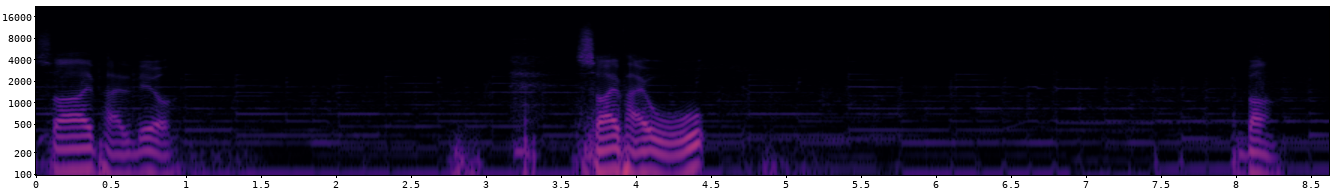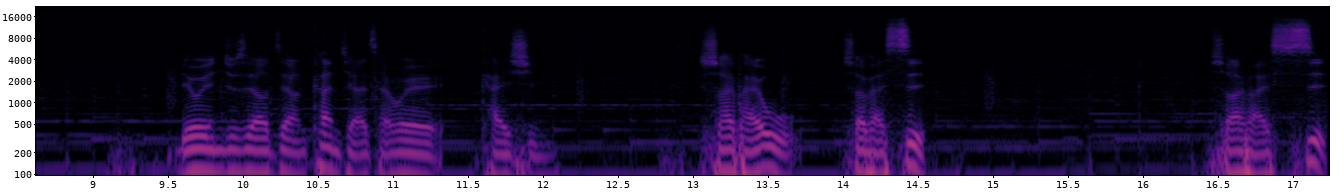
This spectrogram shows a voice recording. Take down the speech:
刷一排六，甩一排五，很棒。留言就是要这样，看起来才会开心。甩牌五，甩牌四，摔牌四。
